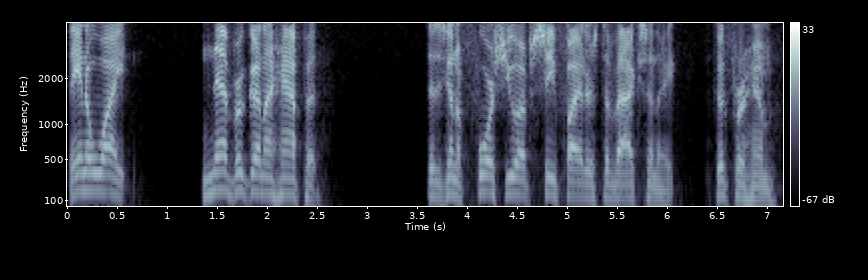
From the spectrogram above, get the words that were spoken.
Dana White, never gonna happen. That he's gonna force UFC fighters to vaccinate. Good for him.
